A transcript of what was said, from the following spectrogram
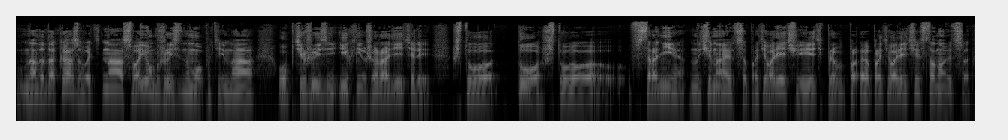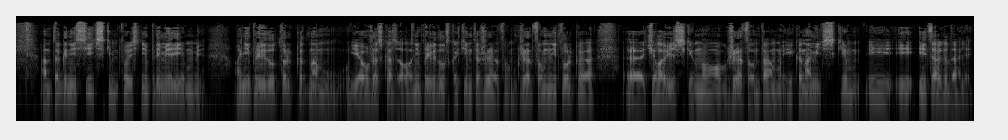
Надо доказывать на своем жизненном опыте, на опыте жизни их же родителей, что то, что в стране начинаются противоречия, и эти э, противоречия становятся антагонистическими, то есть непримиримыми, они приведут только к одному. Я уже сказал, они приведут к каким-то жертвам. К жертвам не только э, человеческим, но к жертвам там, экономическим и, и, и так далее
